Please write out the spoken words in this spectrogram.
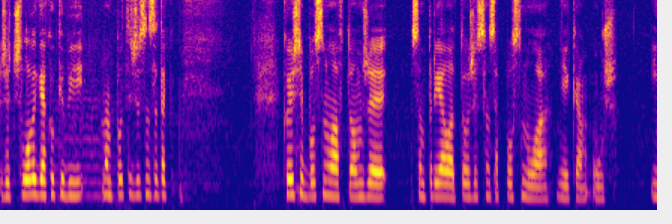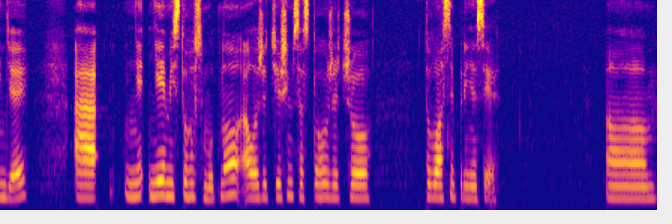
že človek ako keby, mám pocit, že som sa tak konečne posunula v tom, že som prijala to, že som sa posunula niekam už inde a nie, nie je mi z toho smutno, ale že teším sa z toho, že čo to vlastne prinesie um,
